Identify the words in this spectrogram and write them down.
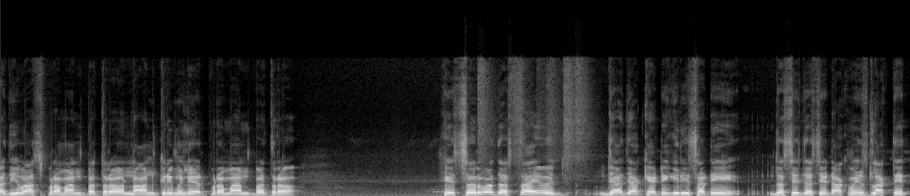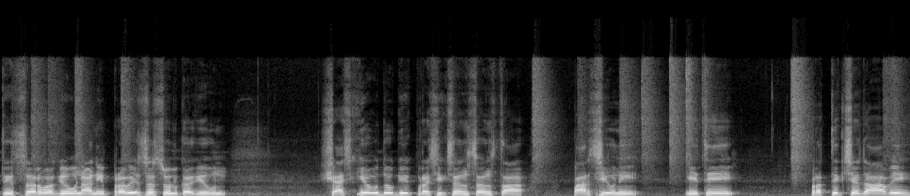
अधिवास प्रमाणपत्र नॉन क्रिमिलियर प्रमाणपत्र हे सर्व दस्तऐवज ज्या ज्या कॅटेगरीसाठी जसे जसे डॉक्युमेंट्स लागते ते सर्व घेऊन आणि प्रवेश शुल्क घेऊन शासकीय औद्योगिक प्रशिक्षण संस्था पारशिवनी येथे प्रत्यक्ष जावे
